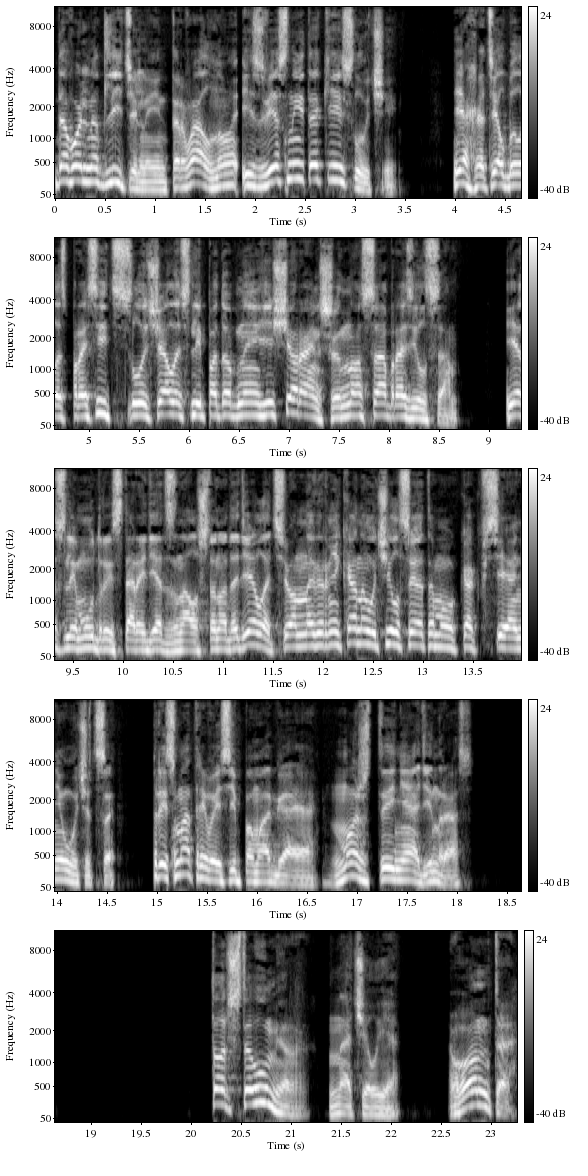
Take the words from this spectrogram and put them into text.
Довольно длительный интервал, но известны и такие случаи. Я хотел было спросить, случалось ли подобное еще раньше, но сообразил сам. Если мудрый старый дед знал, что надо делать, он наверняка научился этому, как все они учатся, присматриваясь и помогая, может, и не один раз. «Тот, что умер», — начал я. «Он-то?»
